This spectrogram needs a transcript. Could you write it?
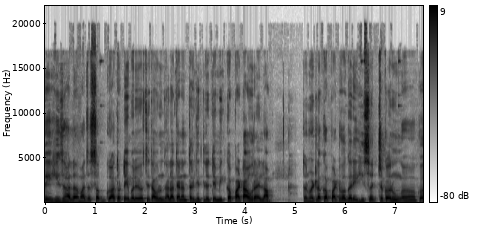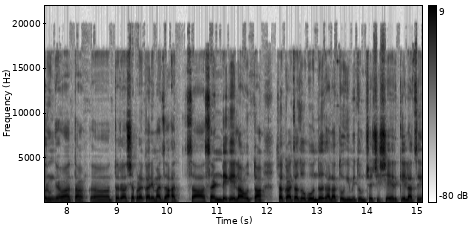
तेही झालं. माझं सगळा तो टेबल व्यवस्थित आवरून झाला. त्यानंतर घेतले होते मी कपाट आवरायला. तर म्हटलं कपाट वगैरेही स्वच्छ करून करून घ्यावा आता. तर अशा प्रकारे माझा आजचा संडे गेला होता. सकाळचा जो गोंधळ झाला तोही मी तुमच्याशी शेअर केलाच आहे.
